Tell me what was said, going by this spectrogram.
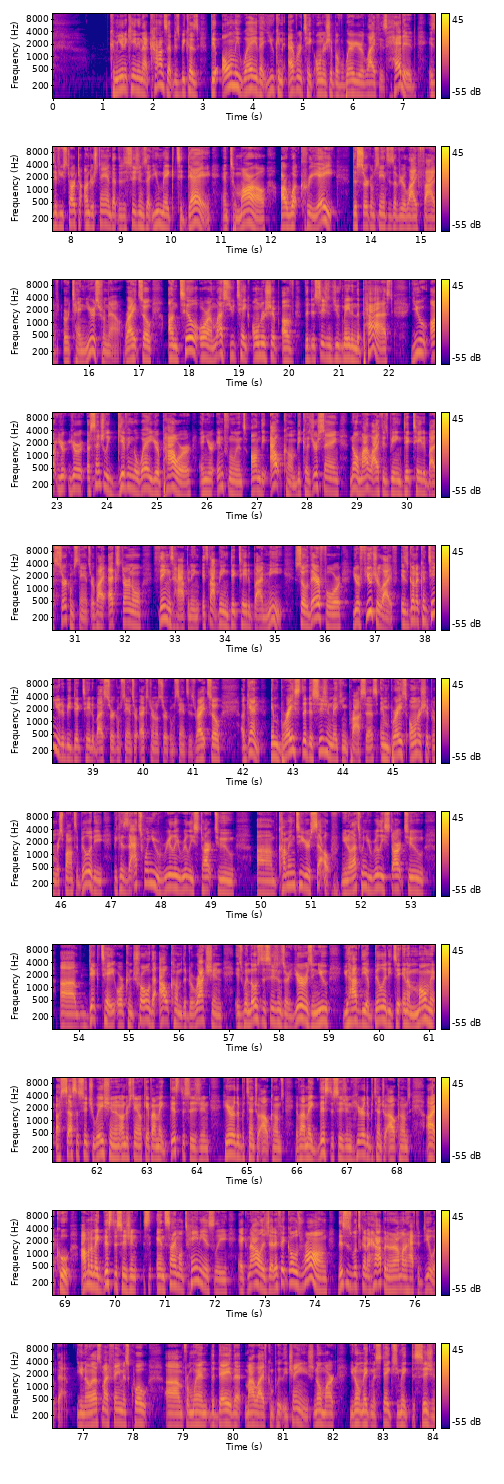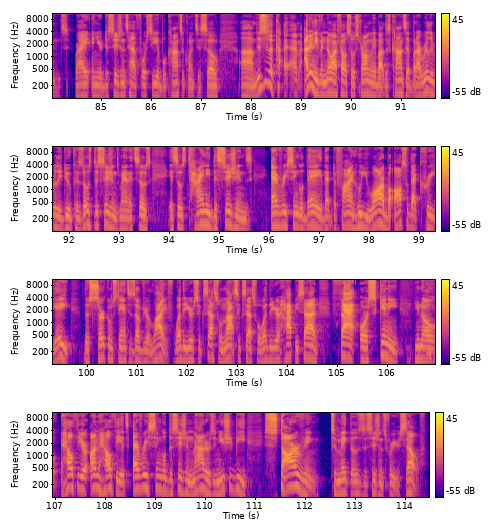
communicating that concept is because the only way that you can ever take ownership of where your life is headed is if you start to understand that the decisions that you make today and tomorrow are what create the circumstances of your life five or 10 years from now, right? So until or unless you take ownership of the decisions you've made in the past, you are you're you're essentially giving away your power and your influence on the outcome because you're saying no my life is being dictated by circumstance or by external things happening. It's not being dictated by me. So therefore your future life is going to continue to be dictated by circumstance or external circumstances right? So again embrace the decision making process embrace ownership and responsibility because that's when you really really start to um, come into yourself. You know, that's when you really start to um, dictate or control the outcome, the direction is when those decisions are yours and you you have the ability to in a moment assess a situation and understand okay if I make this decision here are the potential outcomes. If I make this decision here are the potential outcomes. All right cool. I'm going to make this decision and simultaneously acknowledge that if it goes wrong this is what's going to happen and I'm going to have to deal with that. You know that's my famous quote um, from when the day that my life completely changed. No, Mark, you don't make mistakes, you make decisions, right? And your decisions have foreseeable consequences. So, um, this is a I didn't even know I felt so strongly about this concept, but I really, really do because those decisions, man, it's those it's those tiny decisions every single day that define who you are, but also that create the circumstances of your life, whether you're successful, not successful, whether you're happy, sad, fat, or skinny, you know, healthy or unhealthy. It's every single decision matters, and you should be starving to make those decisions for yourself.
